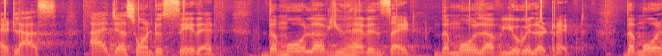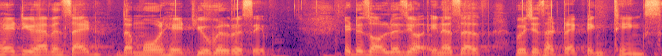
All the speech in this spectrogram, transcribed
At last, I just want to say that the more love you have inside, the more love you will attract. The more hate you have inside, the more hate you will receive. It is always your inner self which is attracting things.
